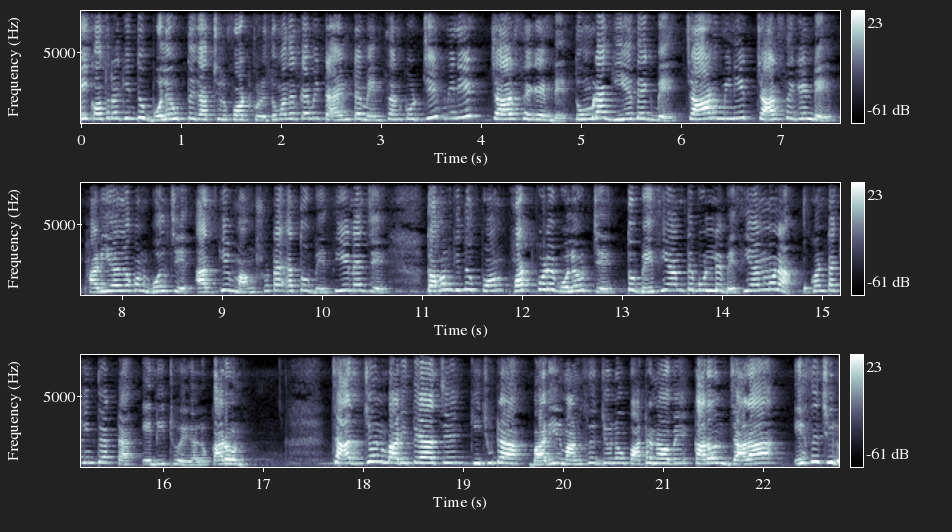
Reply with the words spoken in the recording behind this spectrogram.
এই কথাটা কিন্তু বলে উঠতে যাচ্ছিল ফট করে। তোমাদেরকে আমি টাইমটা মেনশন করছি মিনিট চার সেকেন্ডে তোমরা গিয়ে দেখবে, চার মিনিট চার সেকেন্ডে ফারিয়া যখন বলছে, আজকে মাংসটা এত বেশি এনেছে, তখন কিন্তু পম ফট করে বলে উঠছে, তো বেশি আনতে বললে বেশি আনব না? ওখানটা কিন্তু একটা এডিট হয়ে গেল। কারণ চারজন বাড়িতে আছে, কিছুটা বাড়ির মানুষের জন্য পাঠানো হবে। কারণ যারা এসেছিল,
